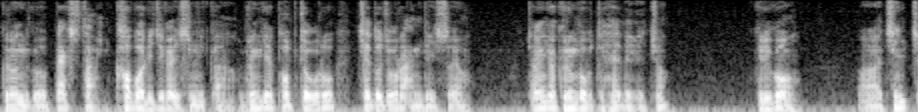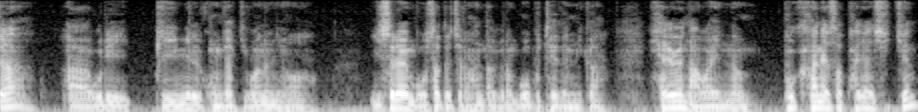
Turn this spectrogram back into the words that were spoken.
그런 그 백스탑 커버리지가 있습니까? 그런 게 법적으로 제도적으로 안 돼 있어요. 자 그러니까 그런 거부터 해야 되겠죠. 그리고 아, 진짜 아, 우리 비밀 공작 기관은요 이스라엘 모사드처럼 한다 그러면 뭐부터 해야 됩니까? 해외 나와 있는 북한에서 파견시킨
